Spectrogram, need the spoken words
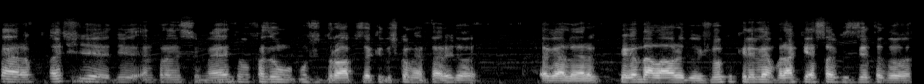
Cara, antes de, de entrar nesse mérito, eu vou fazer um, uns drops aqui dos comentários do, da galera. Pegando a Laura do Juca, eu queria lembrar que essa visita do,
